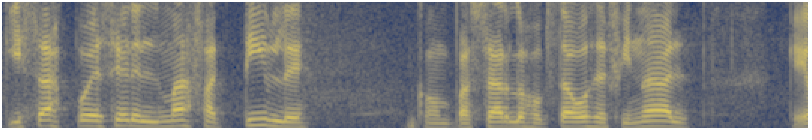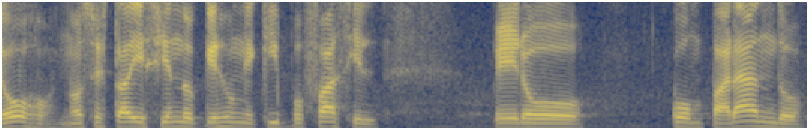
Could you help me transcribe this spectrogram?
quizás puede ser el más factible con pasar los octavos de final. Que ojo, no se está diciendo que es un equipo fácil, pero comparando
